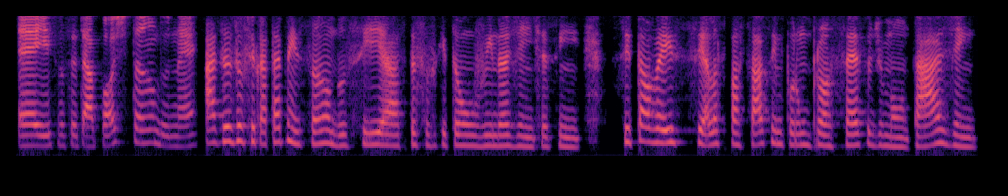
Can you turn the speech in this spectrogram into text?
É isso, você está apostando, né? Às vezes eu fico até pensando se as pessoas que estão ouvindo a gente, assim, se talvez se elas passassem por um processo de montagem,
